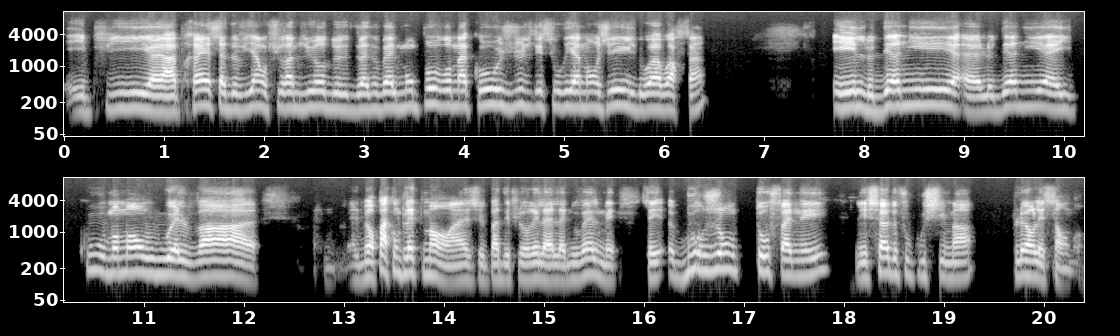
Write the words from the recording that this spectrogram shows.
Et puis euh, après, ça devient au fur et à mesure de, la nouvelle Mon pauvre Mako, Jules des souris à manger, il doit avoir faim. Et le dernier, le dernier haïku, au moment où elle va elle ne meurt pas complètement, hein, je ne vais pas déflorer la, nouvelle, mais c'est Bourgeon Tofané, les chats de Fukushima pleurent les cendres.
